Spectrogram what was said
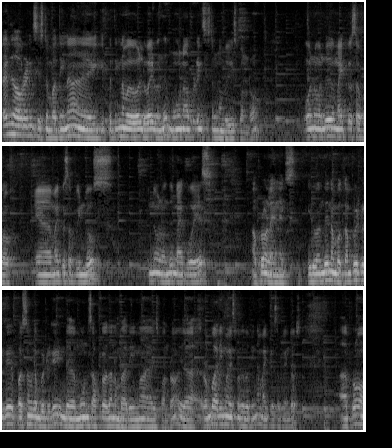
டைப்ஸ் ஆஃப் ஆப்ரேட்டிங் சிஸ்டம் பார்த்தீங்கன்னா இப்போதைக்கு நம்ம வேர்ல்டு வைட் வந்து மூணு ஆப்ரேட்டிங் சிஸ்டம் நம்ம யூஸ் பண்ணுறோம் ஒன்று வந்து மைக்ரோசாஃப்ட் ஆஃப் மைக்ரோசாஃப்ட் விண்டோஸ் இன்னொன்று வந்து மேக் ஓஎஸ் அப்புறம் லைனக்ஸ் இது வந்து நம்ம கம்ப்யூட்டருக்கு பர்சனல் கம்ப்யூட்டருக்கு இந்த மூணு சாஃப்ட்வேர் தான் நம்ம அதிகமாக யூஸ் பண்ணுறோம் இதில் ரொம்ப அதிகமாக யூஸ் பண்ணுறது பார்த்திங்கன்னா மைக்ரோசாஃப்ட் விண்டோஸ் அப்புறம்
